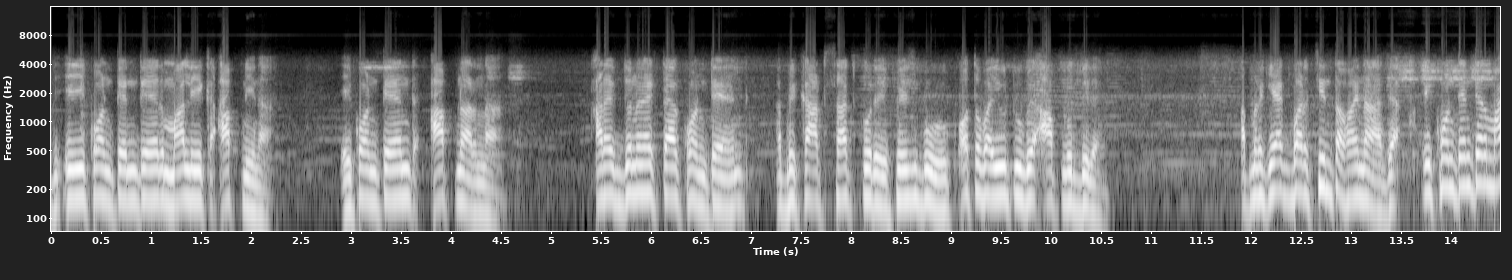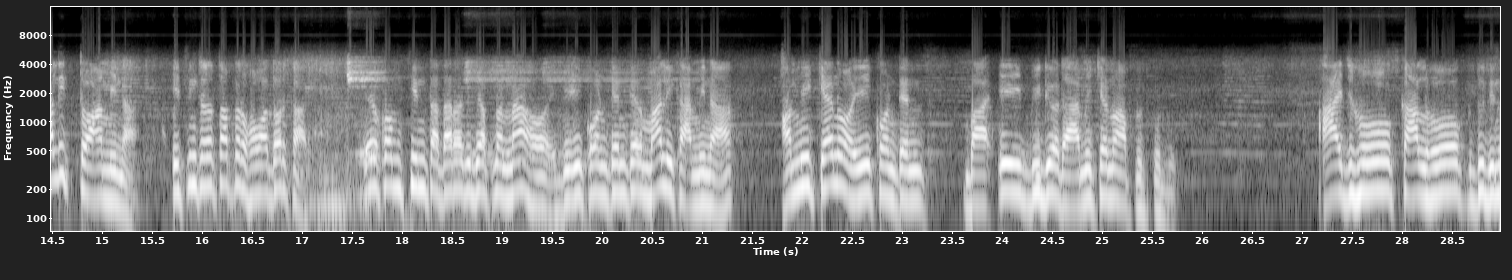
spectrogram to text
যে এই কন্টেন্টের মালিক আপনি না। এই কন্টেন্ট আপনার না। আরেকজনের একটা কন্টেন্ট আপনি কাটসাট করে ফেসবুক অথবা ইউটিউবে আপলোড দিলেন। আপনার কি একবার চিন্তা হয় না যে এই কন্টেন্টের মালিক তো আমি না? এই চিন্তাটা তো আপনার হওয়া দরকার। এরকম চিন্তাধারা যদি আপনার না হয় যে এই কন্টেন্টের মালিক আমি না, আমি কেন এই কন্টেন্ট বা এই ভিডিওটা আমি কেন আপলোড করব? আজ হোক, কাল হোক, দুদিন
